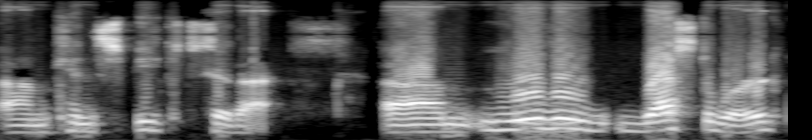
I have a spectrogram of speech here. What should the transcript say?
um, can speak to that. Um, moving westward,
